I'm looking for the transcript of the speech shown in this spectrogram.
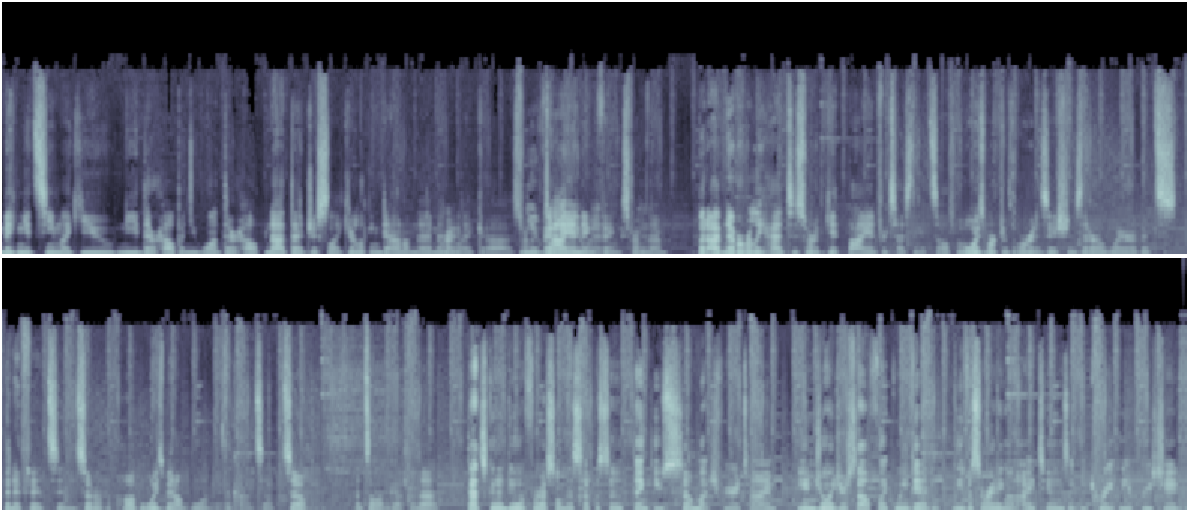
making it seem like you need their help and you want their help, not that just like you're looking down on them and Right. like uh, sort You of demanding it. things from Yeah. them. But I've never really had to sort of get buy-in for testing itself. I've always worked with organizations that are aware of its benefits and sort of have always been on board with the concept. So that's all I've got for that. That's going to do it for us on this episode. Thank you so much for your time. If you enjoyed yourself like we did, leave us a rating on iTunes. It'd be greatly appreciated.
